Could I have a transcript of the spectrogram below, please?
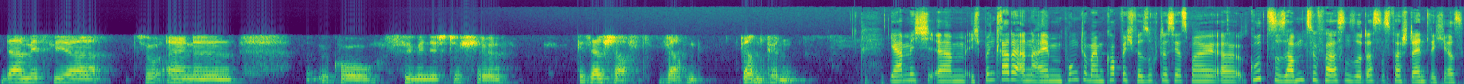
damit wir zu einer ökofeministischen Gesellschaft werden, werden können. Ja, mich, ähm, ich bin gerade an einem Punkt in meinem Kopf, ich versuche das jetzt mal äh, gut zusammenzufassen, so dass es verständlich ist.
